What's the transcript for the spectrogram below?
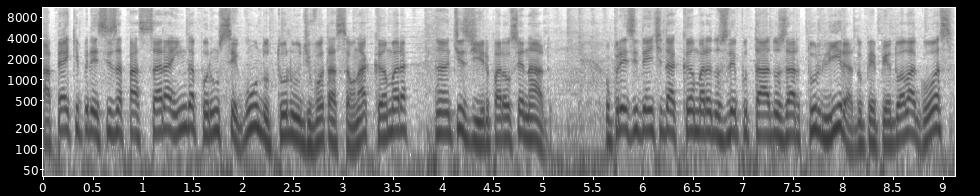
A PEC precisa passar ainda por um segundo turno de votação na Câmara antes de ir para o Senado. O presidente da Câmara dos Deputados, Arthur Lira, do PP do Alagoas,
